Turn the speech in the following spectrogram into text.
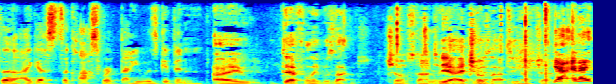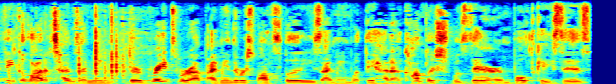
the I guess the classwork that he was given I definitely was not. Chose not to. Yeah, I chose not to. No judgment. Yeah, and I think a lot of times, I mean, their grades were up. I mean, the responsibilities, I mean, what they had accomplished was there in both cases.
